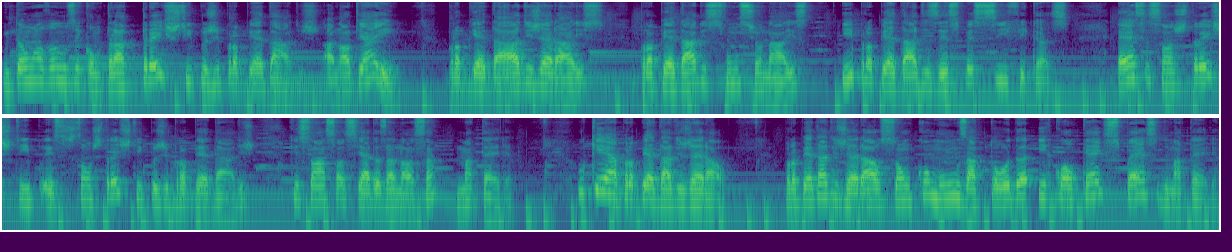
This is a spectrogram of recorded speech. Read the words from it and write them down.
Então, nós vamos encontrar três tipos de propriedades. Anotem aí: propriedades gerais, propriedades funcionais e propriedades específicas. Esses são, os três tipos, esses são os três tipos de propriedades que são associadas à nossa matéria. O que é a propriedade geral? Propriedades gerais são comuns a toda e qualquer espécie de matéria,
